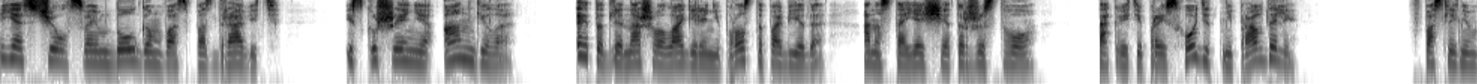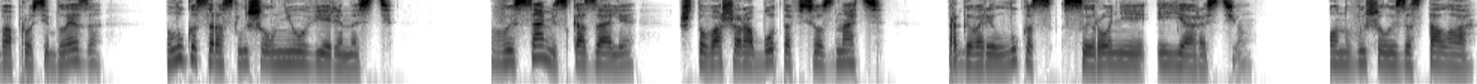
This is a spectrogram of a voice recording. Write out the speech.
Я счел своим долгом вас поздравить. Искушение ангела — это для нашего лагеря не просто победа, а настоящее торжество. Так ведь и происходит, не правда ли? В последнем вопросе Блеза Лукас расслышал неуверенность. «Вы сами сказали, что ваша работа — все знать», — проговорил Лукас с иронией и яростью. Он вышел из-за стола.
